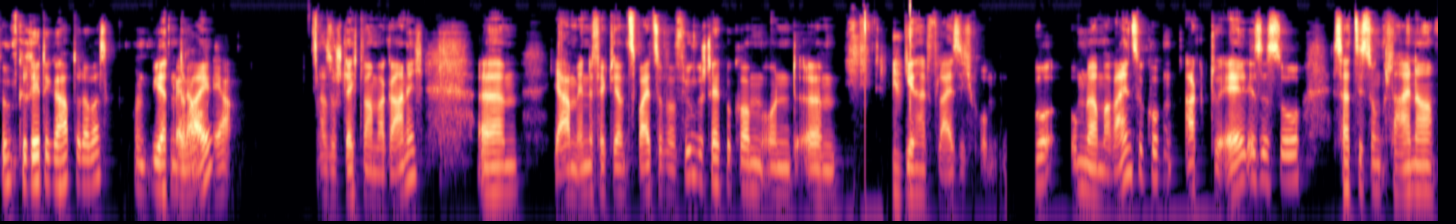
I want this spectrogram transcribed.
Fünf Geräte gehabt oder was? Und wir hatten genau, drei. Ja. Also schlecht waren wir gar nicht. Ähm, ja, im Endeffekt, wir haben zwei zur Verfügung gestellt bekommen und ähm, die gehen halt fleißig rum. Nur um da mal reinzugucken, aktuell ist es so, es hat sich so ein kleiner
